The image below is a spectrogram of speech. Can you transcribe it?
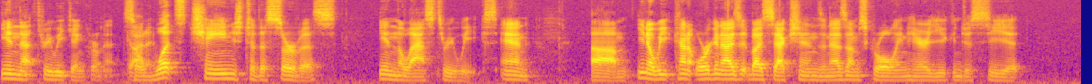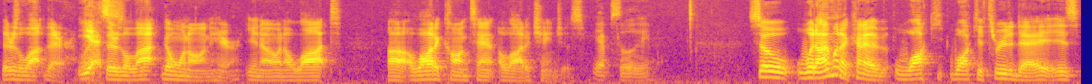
in that three week increment. Got so it. what's changed to the service in the last three weeks. And um, you know, we kind of organize it by sections, and as I'm scrolling here, you can just see it. There's a lot there. Like, yes. There's a lot going on here, you know, and a lot, uh, a lot of content, a lot of changes. Absolutely. So what I'm going to kind of walk walk you through today is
